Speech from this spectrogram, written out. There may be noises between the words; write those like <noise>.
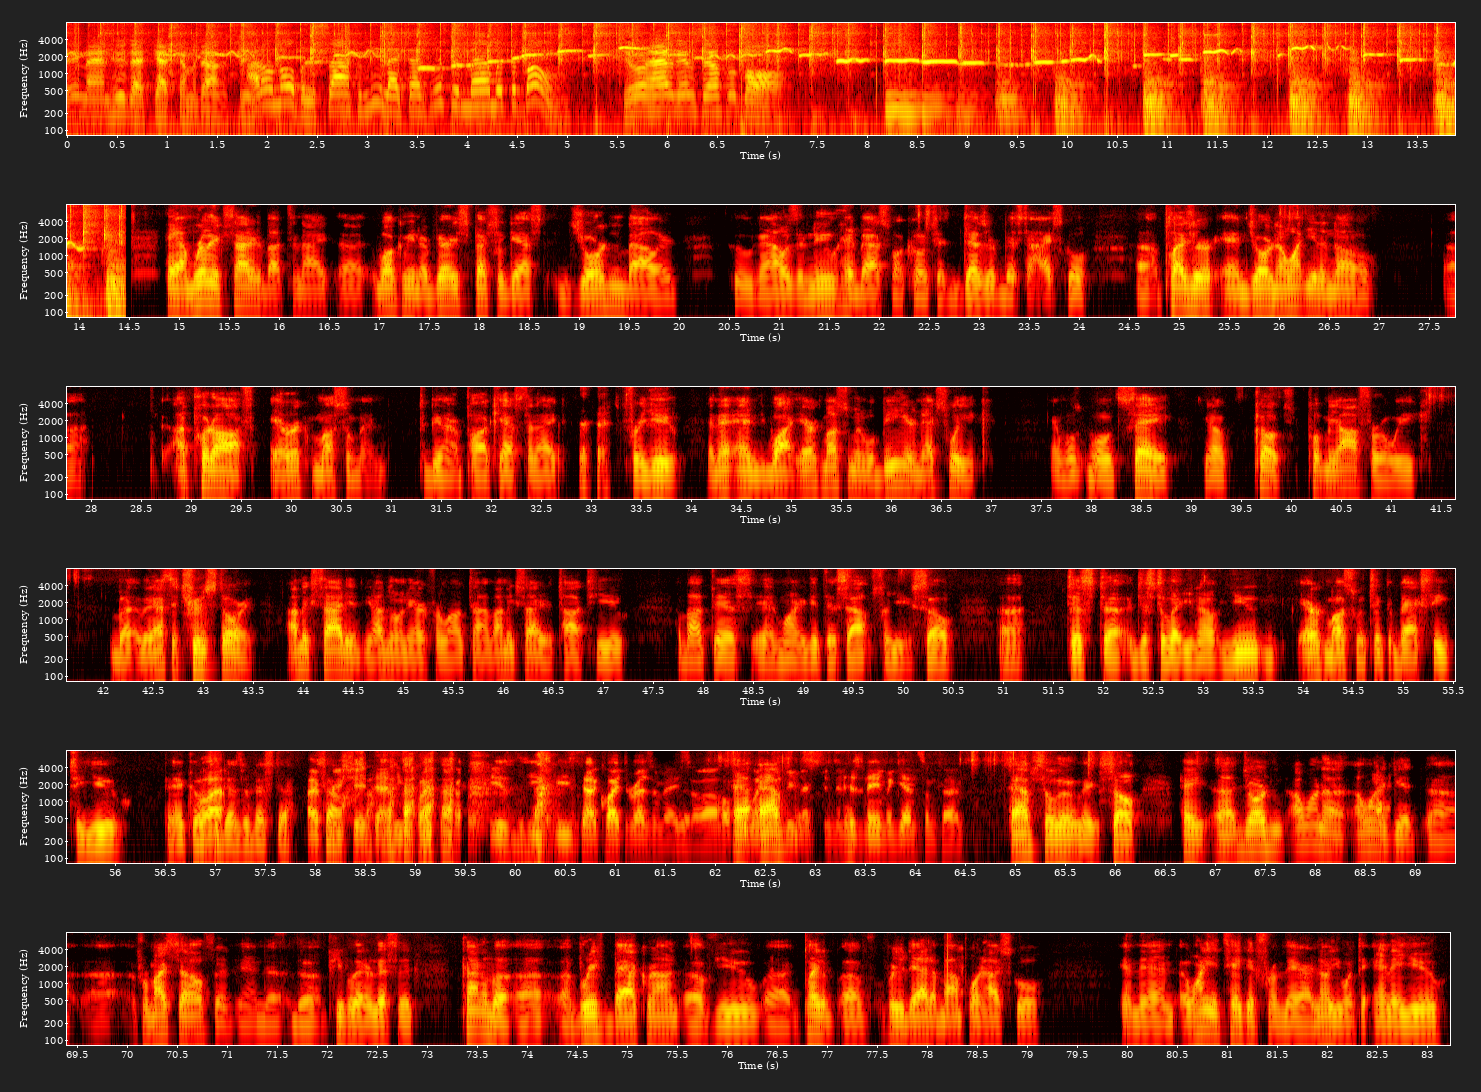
Say, man, who's that cat coming down the street? I don't know, but it sounds to me like that's just the man with the bone. Sure having himself a ball. Hey, I'm really excited about tonight uh, welcoming our very special guest, Jordan Ballard, who now is the new head basketball coach at Desert Vista High School. Uh, pleasure. And Jordan, I want you to know uh, I put off Eric Musselman to be on our podcast tonight <laughs> for you. And then, and why Eric Musselman will be here next week and we'll, we'll say, you know, coach, put me off for a week. But, but that's a true story. I'm excited. You know, I've known Eric for a long time. I'm excited to talk to you about this and wanted to get this out for you. So, uh, just uh, just to let you know, you Eric Musselman took the back seat to you, the head coach Well, of Desert Vista. I So- appreciate that. He's quite the coach. <laughs> He's, he's, he's got quite the resume. So uh, hopefully one day I'll be mentioned in his name again sometime. Absolutely. So, hey, uh, Jordan, I want to I want to get uh, uh, for myself and and uh, the people that are listening, kind of a, a, a brief background of you. Uh, played uh, for your dad at Mount Point High School, and then uh, why don't you take it from there? I know you went to NAU.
